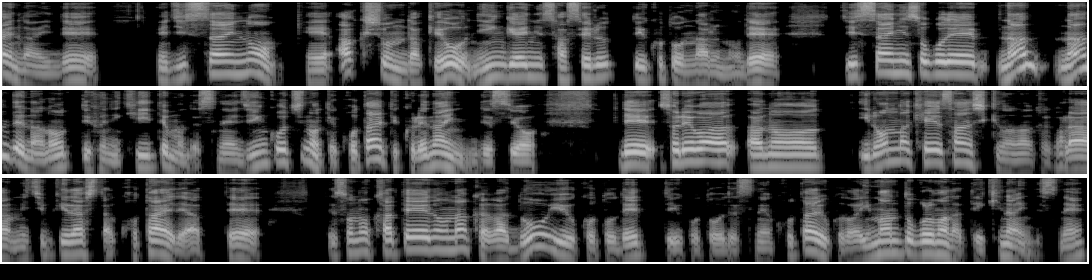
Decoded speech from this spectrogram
えないで、実際のアクションだけを人間にさせるっていうことになるので、実際にそこでな、なんでなのっていうふうに聞いてもですね、人工知能って答えてくれないんですよ。で、それは、あの、いろんな計算式の中から導き出した答えであって、でその過程の中がどういうことでっていうことをですね、答えることが今のところまだできないんですね。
